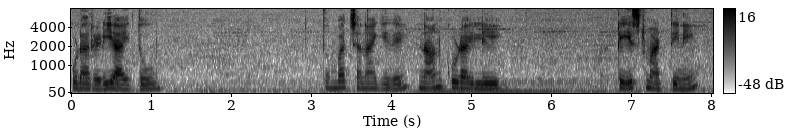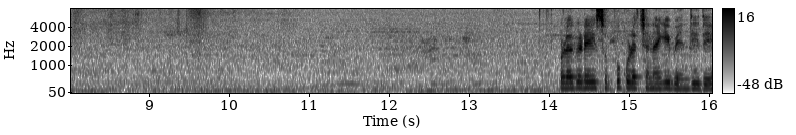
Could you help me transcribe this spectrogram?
ಕೂಡ ರೆಡಿ ಆಯಿತು. ತುಂಬ ಚೆನ್ನಾಗಿದೆ. ನಾನು ಕೂಡ ಇಲ್ಲಿ ಟೇಸ್ಟ್ ಮಾಡ್ತೀನಿ. ಒಳಗಡೆ ಸೊಪ್ಪು ಕೂಡ ಚೆನ್ನಾಗಿ ಬೆಂದಿದೆ.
